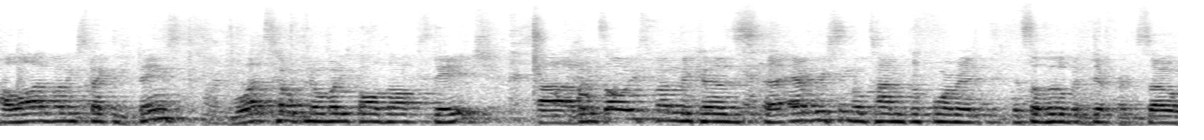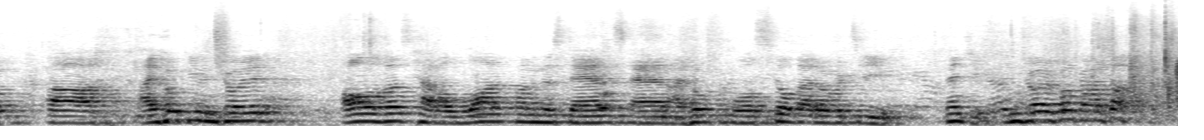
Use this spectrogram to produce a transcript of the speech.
a lot of unexpected things. Let's hope nobody falls off stage. Uh, but it's always fun because uh, every single time we perform it, it's a little bit different. So uh, I hope you enjoyed it. All of us have a lot of fun in this dance, and I hope we'll spill that over to you. Thank you. Enjoy Polka Warszawska.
